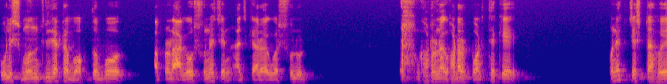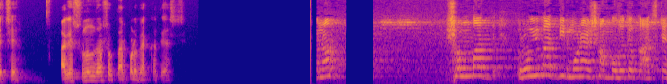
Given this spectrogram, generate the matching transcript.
পুলিশ মন্ত্রীর একটা বক্তব্য আপনারা আগেও শুনেছেন, আজকে আরও একবার শুনুন। ঘটনা ঘটার পর থেকে অনেক চেষ্টা হয়েছে। আগে শুনুন দর্শক, তারপর ব্যাখ্যাতে আসছে। সোমবার রবিবার দিন মনে হয় সম্ভবত কাজটা।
